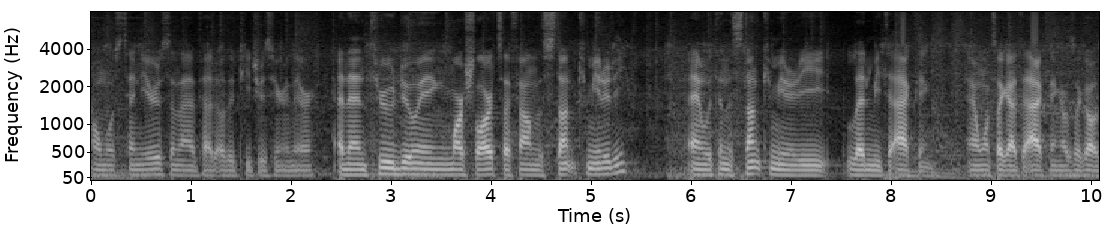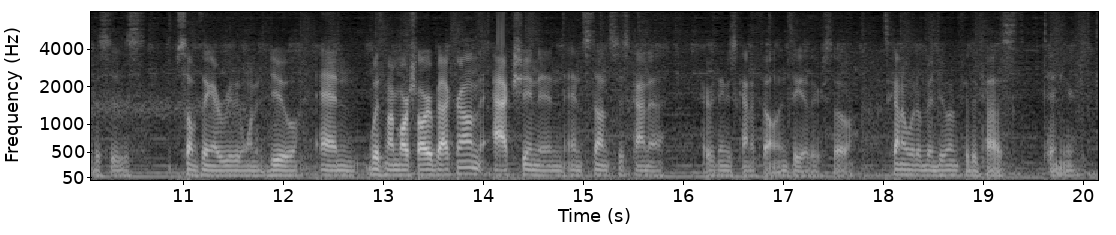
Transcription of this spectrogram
almost 10 years, and I've had other teachers here and there. And then through doing martial arts, I found the stunt community, and within the stunt community led me to acting. And once I got to acting, I was like, oh, this is something I really want to do. And with my martial art background, action and, and stunts just kind of, everything just kind of fell in together. So it's kind of what I've been doing for the past 10 years.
